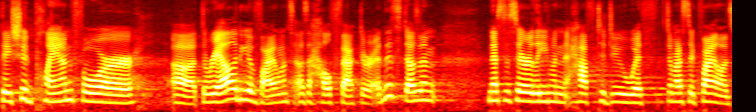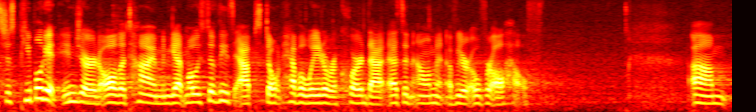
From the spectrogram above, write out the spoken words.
they should plan for uh, the reality of violence as a health factor. And this doesn't necessarily even have to do with domestic violence. Just people get injured all the time, and yet most of these apps don't have a way to record that as an element of your overall health. Um,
